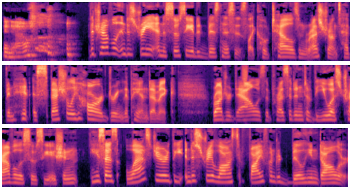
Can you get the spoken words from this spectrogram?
you know? The travel industry and associated businesses like hotels and restaurants have been hit especially hard during the pandemic. Roger Dow is the president of the U.S. Travel Association. He says last year the industry lost $500 billion, or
